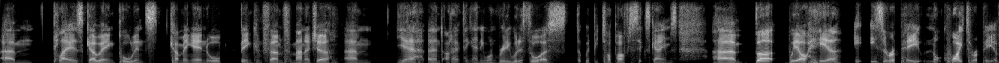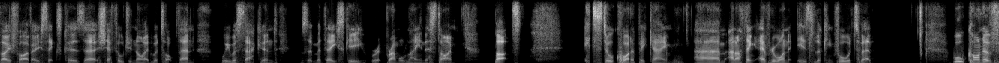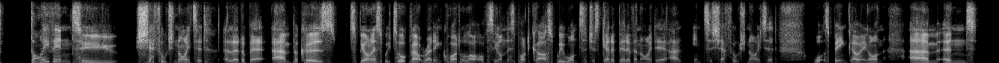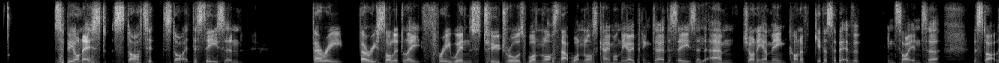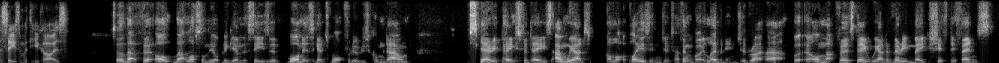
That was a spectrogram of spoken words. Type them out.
Um, players going, Paul Ince coming in or being confirmed for manager. Um, yeah, and I don't think anyone really would have thought us that we'd be top after six games. Um, but we are here. It is a repeat, not quite a repeat of 0506 because uh, Sheffield United were top then. We were second. It was at Madejski. We're at Bramall Lane this time. But it's still quite a big game. Um, and I think everyone is looking forward to it. We'll kind of dive into Sheffield United a little bit um, because, to be honest, we talk about Reading quite a lot, obviously, on this podcast. We want to just get a bit of an idea at, into Sheffield United, what's been going on. Um, and to be honest, started started the season very very solidly. Three wins, two draws, one loss. That one loss came on the opening day of the season. Yeah. Um, Johnny, I mean, kind of give us a bit of an insight into the start of the season with you guys. So that oh, that loss on the opening game of the season, one, it's against Watford, who just come down. Scary pace for days, and we had a lot of players injured. I think we've got eleven injured right now. But on that first day, we had a very makeshift defence,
